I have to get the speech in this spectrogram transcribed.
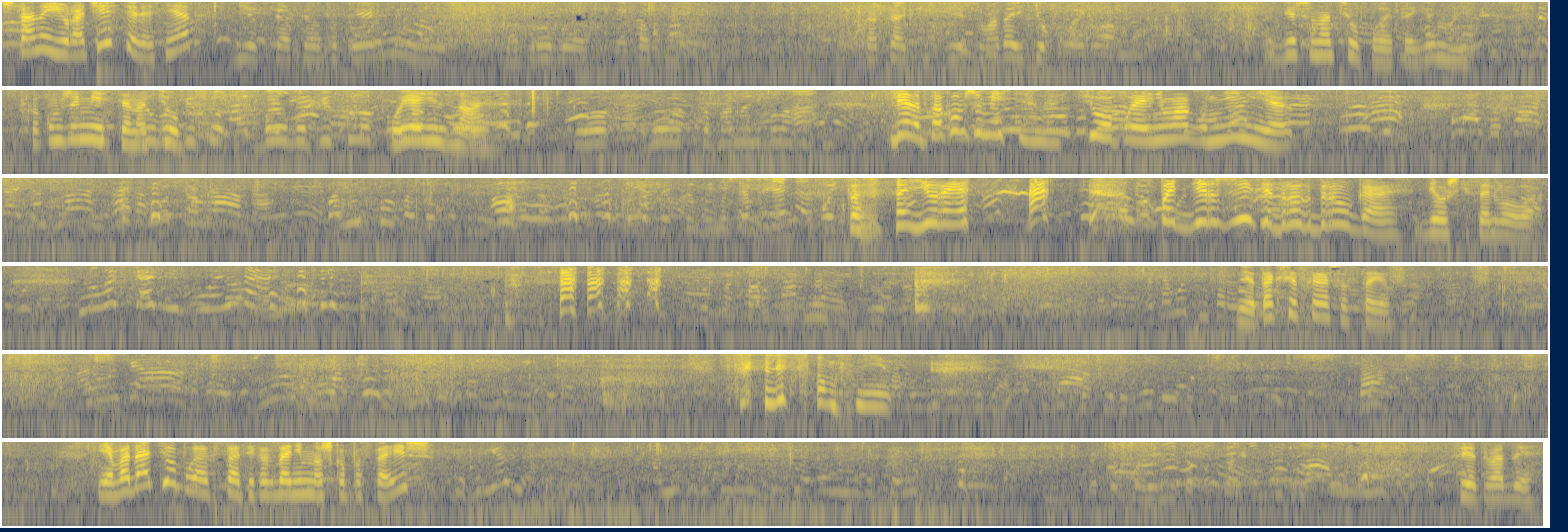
Штаны, Юра, очистились, нет? Нет, сейчас я заплыву и попробую посмотрим. Какая чистейшая вода и теплая, главное. Где же она теплая-то, ё-моё? В каком же месте она теплая? был бы песок, Ой, я не знаю. Лена, в каком же месте она теплая? Не могу, мне нет. Я- поддержите друг друга, девушки со Львова. Нет, так сейчас хорошо встаем. С лицом вниз. Не, вода теплая, кстати, когда немножко постоишь. Цвет воды.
